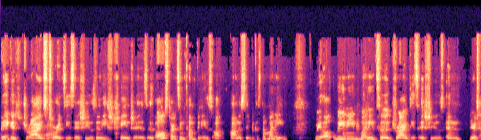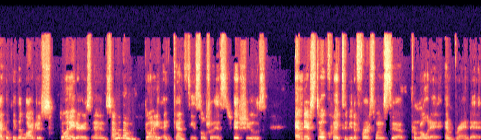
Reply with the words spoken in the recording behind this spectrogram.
biggest drives towards these issues and these changes. It all starts in companies, honestly, because the money we all we need money to drive these issues and they're technically the largest donators and some of them donate against these social is- issues and they're still quick to be the first ones to promote it and brand it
